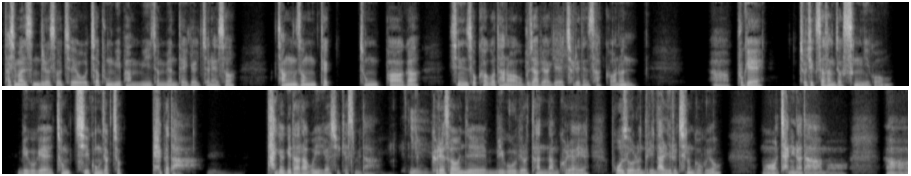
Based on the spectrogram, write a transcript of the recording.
다시 말씀드려서 제5차 북미 반미 전면 대결전에서 장성택 종파가 신속하고 단호하고 무자비하게 처리된 사건은 아, 북의 조직사상적 승리고 미국의 정치 공작적 패배다. 타격이다라고 얘기할 수 있겠습니다. 예. 그래서 이제 미국을 비롯한 남코리아의 보수 언론들이 난리를 치는 거고요. 뭐 잔인하다, 뭐 어,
